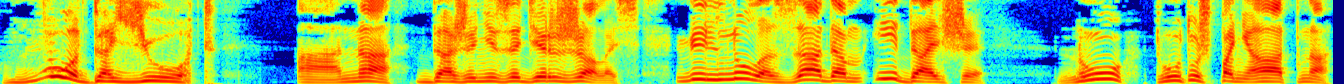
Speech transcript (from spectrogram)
«Вот дает!» А она даже не задержалась, вильнула задом и дальше — ну, тут уж понятно.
